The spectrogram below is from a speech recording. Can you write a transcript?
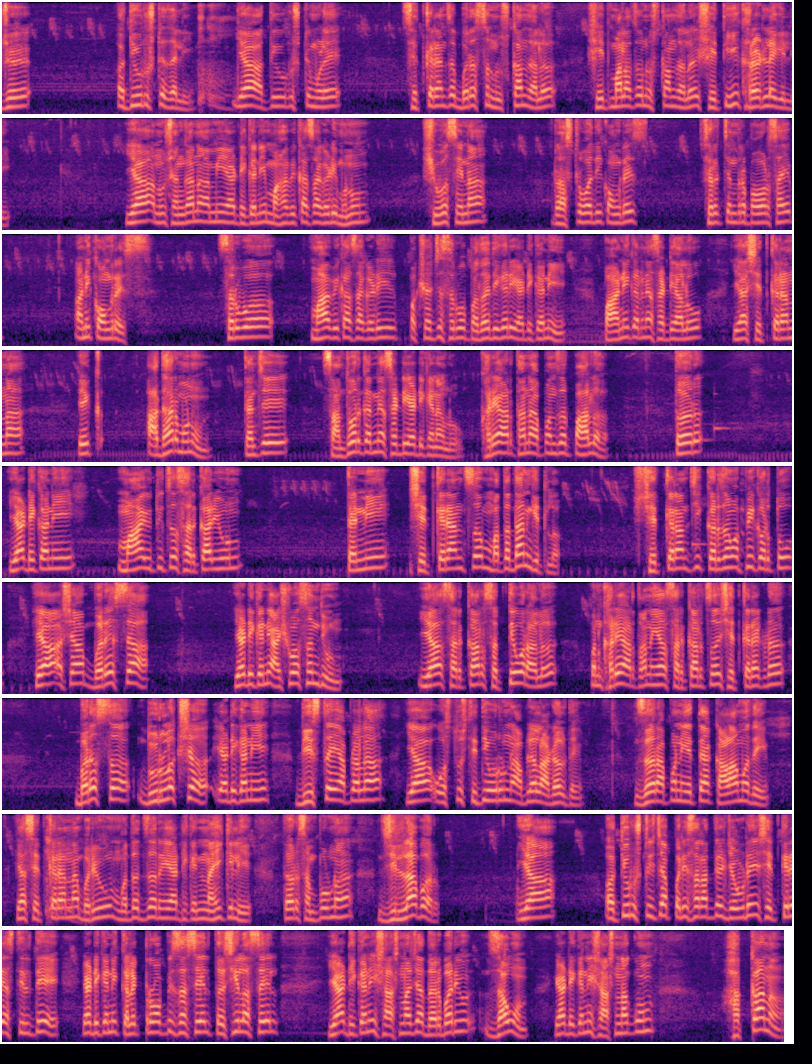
जे अतिवृष्टी झाली या अतिवृष्टीमुळे शेतकऱ्यांचं बरंचसं नुकसान झालं. शेतमालाचं नुकसान झालं शेतीही खरडल्या गेली. या अनुषंगानं आम्ही या ठिकाणी महाविकास आघाडी म्हणून शिवसेना राष्ट्रवादी काँग्रेस शरदचंद्र पवारसाहेब आणि काँग्रेस सर्व महाविकास आघाडी पक्षाचे सर्व पदाधिकारी या ठिकाणी पाहणी करण्यासाठी आलो. या शेतकऱ्यांना एक आधार म्हणून त्यांचे सांत्वन करण्यासाठी या ठिकाणी आलो. खऱ्या अर्थानं आपण जर पाहिलं तर या ठिकाणी महायुतीचं सरकार येऊन त्यांनी शेतकऱ्यांचं मतदान घेतलं. शेतकऱ्यांची कर्जमाफी करतो ह्या अशा बऱ्याचशा या ठिकाणी आश्वासन देऊन या सरकार सत्तेवर आलं. पण खऱ्या अर्थानं या सरकारचं शेतकऱ्याकडं बरंचसं दुर्लक्ष या ठिकाणी दिसतं आहे आपल्याला या वस्तुस्थितीवरून आपल्याला आढळतं आहे जर आपण येत्या काळामध्ये या शेतकऱ्यांना भरीव मदत जर या ठिकाणी नाही केली तर संपूर्ण जिल्हाभर या अतिवृष्टीच्या परिसरातील जेवढे शेतकरी असतील ते या ठिकाणी कलेक्टर ऑफिस असेल तहसील असेल या ठिकाणी शासनाच्या दरबारी जाऊन या ठिकाणी शासनाकडून हक्कानं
